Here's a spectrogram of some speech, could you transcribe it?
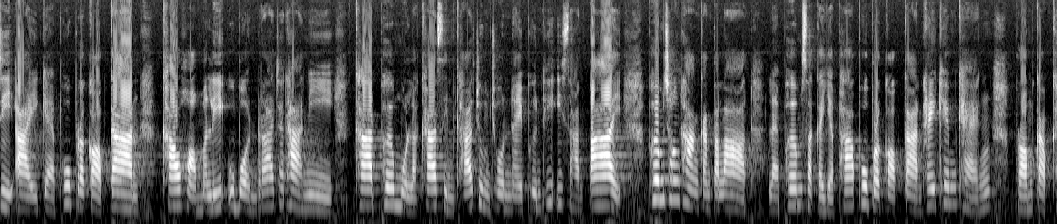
GI แก่ผู้ประกอบการข้าวหอมมะลิอุบลราชธานี คาดเพิ่มมูลค่าสินค้าชุมชนในพื้นที่อีสานใต้ เพิ่มช่องทางการตลาด และเพิ่มศักยภาพผู้ประกอบการให้เข้มแข็ง พร้อมกับข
